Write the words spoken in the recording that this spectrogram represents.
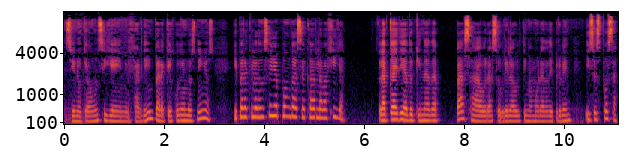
sino que aún sigue en el jardín para que jueguen los niños y para que la doncella ponga a secar la vajilla. La calle adoquinada pasa ahora sobre la última morada de Prevén y su esposa.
